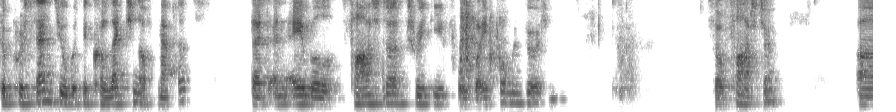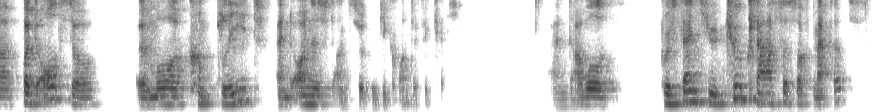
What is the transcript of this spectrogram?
to present you with a collection of methods that enable faster 3D full waveform inversion, so faster, uh, but also a more complete and honest uncertainty quantification. And I will present you two classes of methods.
